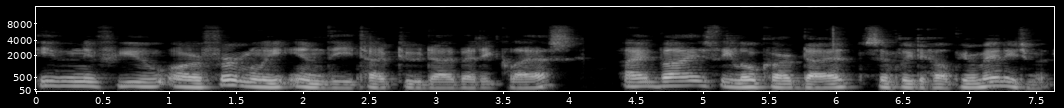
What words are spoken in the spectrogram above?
Even if you are firmly in the type 2 diabetic class, I advise the low carb diet simply to help your management.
